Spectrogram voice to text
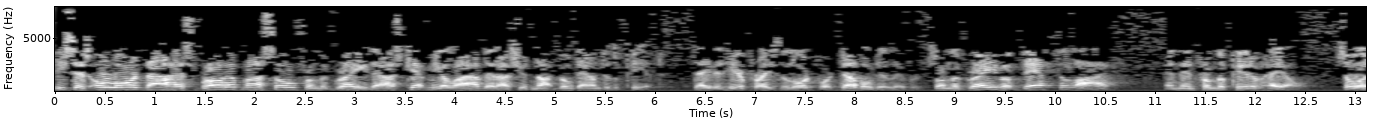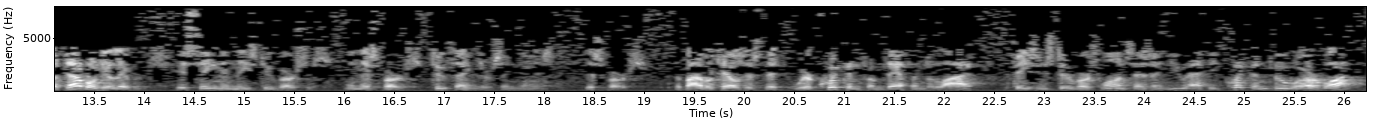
He says, O Lord, Thou hast brought up my soul from the grave. Thou hast kept me alive that I should not go down to the pit. David here praised the Lord for double deliverance. From the grave of death to life, and then from the pit of hell. So a double deliverance is seen in these two verses. In this verse, two things are seen in this. This verse. The Bible tells us that we're quickened from death unto life. Ephesians 2 verse 1 says, And you hath he quickened who were what?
